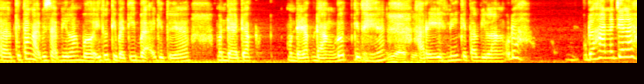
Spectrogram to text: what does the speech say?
eee, kita nggak bisa bilang bahwa itu tiba-tiba gitu ya, mendadak mendadak dangdut gitu ya. Iya iya. Hari ini kita bilang, "Udah, udahan aja lah,"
